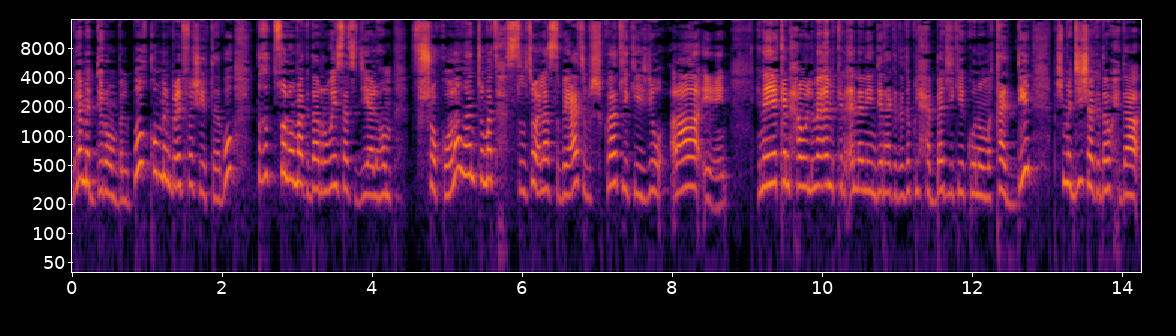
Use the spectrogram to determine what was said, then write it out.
بلا ما ديروهم بالبوق ومن بعد فاش يطيبوا تغطسوا لهم هكذا الرويسات ديالهم في الشوكولا وهانتوما تحصلتوا على صبيعات بالشوكولات اللي كيجيو رائعين. هنايا كنحاول ما أمكن أنني ندير هكذا دوك الحبات اللي كيكونوا مقادين باش ما تجيش هكذا وحدة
